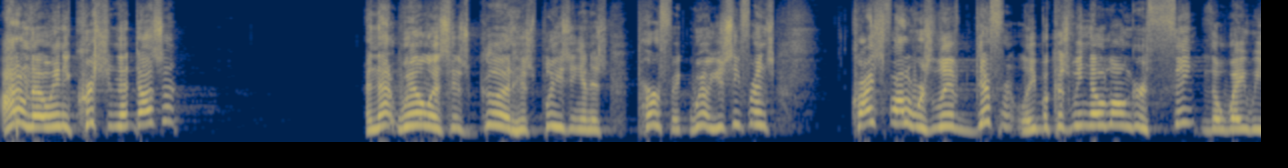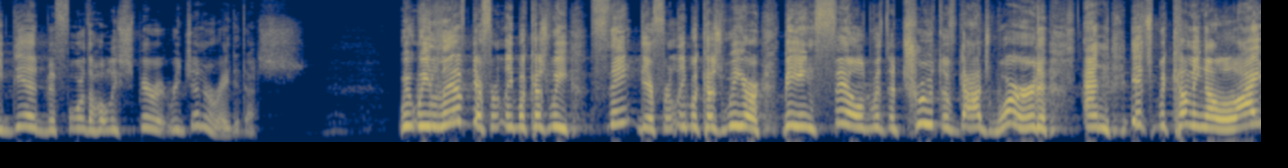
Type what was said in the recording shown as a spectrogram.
I don't know any Christian that doesn't. And that will is His good, His pleasing, and His perfect will. You see, friends, Christ followers live differently because we no longer think the way we did before the Holy Spirit regenerated us. We, we live differently because we think differently, because we are being filled with the truth of God's word, and it's becoming a light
